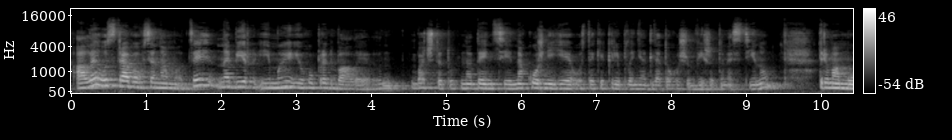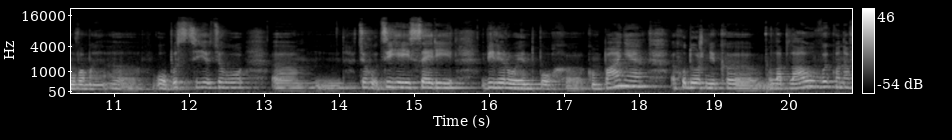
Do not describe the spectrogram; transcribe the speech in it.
Але ось трапився нам цей набір, і ми його придбали. Бачите, тут на денці на кожній є ось таке кріплення для того, щоб вішати на стіну. Трьома мовами е, опис цього, е, цього, цієї серії Вілі Роєнбох компанія. Художник е, Лаплау виконав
